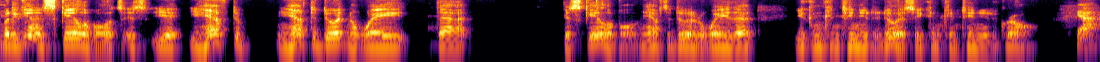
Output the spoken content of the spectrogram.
But again, it's scalable. It's it's you, you have to you have to do it in a way that is scalable. You have to do it in a way that you can continue to do it so you can continue to grow. Yeah.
